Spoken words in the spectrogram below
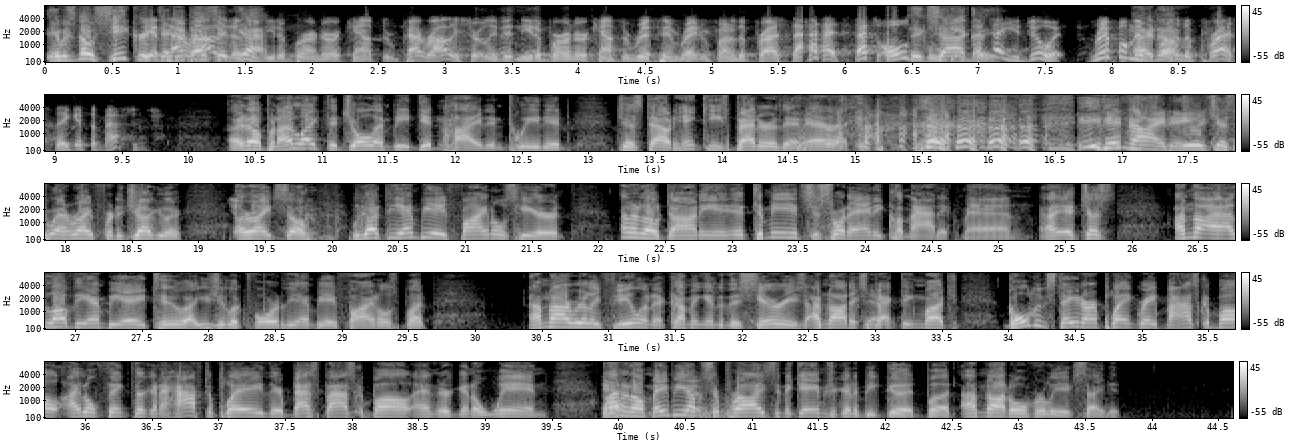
It was no secret yeah, that Pat he doesn't. Riley doesn't yeah. need a burner account. To, Pat Riley certainly didn't need a burner account to rip him right in front of the press. That, that's old school. Exactly. That's how you do it. Rip them in front of the press. They get the message. I know, but I like that Joel Embiid didn't hide and tweeted just out, Hinkie's better than Eric. he didn't hide. He just went right for the jugular. All right, so we got the NBA Finals here. I don't know, Donnie. It, to me, it's just sort of anticlimactic, man. I it just, I'm not. I love the NBA too. I usually look forward to the NBA Finals, but I'm not really feeling it coming into the series. I'm not expecting much. Golden State aren't playing great basketball. I don't think they're going to have to play their best basketball and they're going to win. I don't know. Maybe I'm surprised and the games are going to be good, but I'm not overly excited.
